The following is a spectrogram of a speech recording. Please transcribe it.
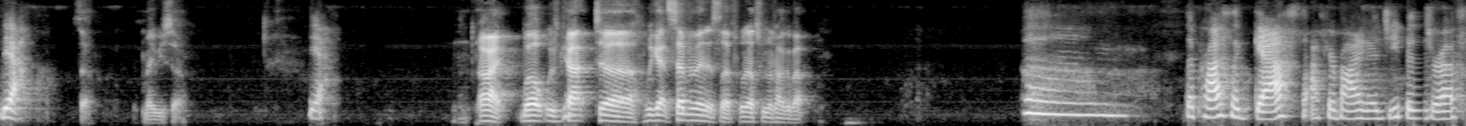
Yeah, So maybe so. yeah. All right. Well, we've got uh we got seven minutes left. What else we want to talk about? Um, the price of gas after buying a Jeep is rough.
